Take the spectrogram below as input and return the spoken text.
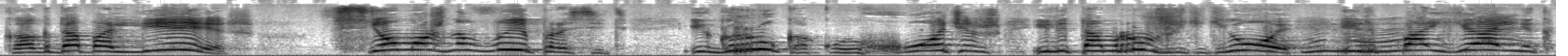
Когда болеешь, все можно выпросить. Игру какую хочешь, или там ружье, или паяльник,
